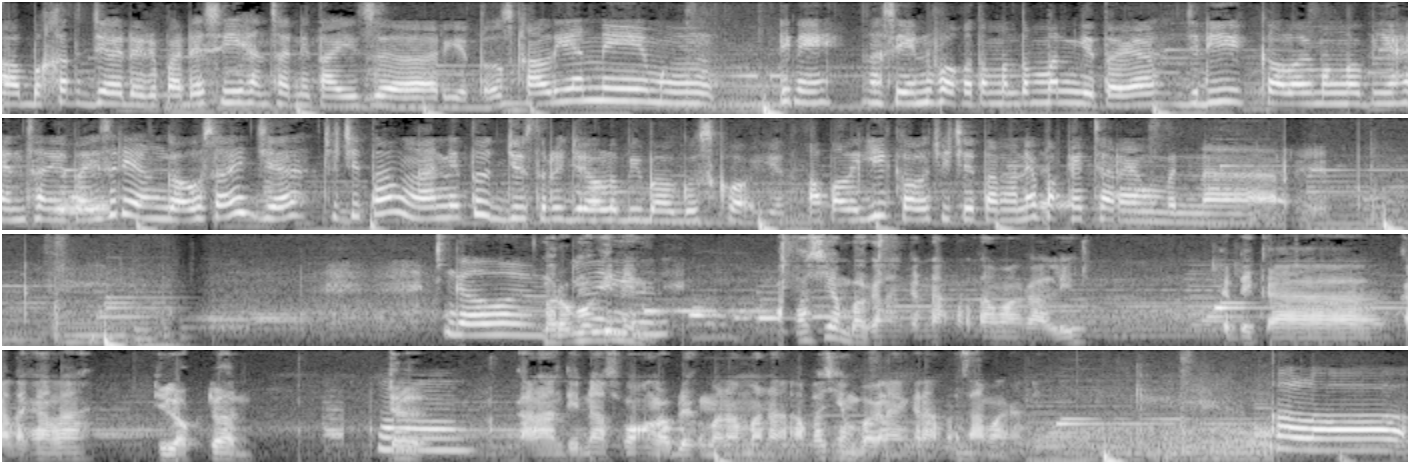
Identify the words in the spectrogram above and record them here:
eh, bekerja daripada si hand sanitizer gitu. Sekalian nih meng- ini ngasih info ke teman-teman gitu ya. Jadi kalau emang nggak punya hand sanitizer ya nggak usah aja. Cuci tangan itu justru jauh lebih bagus kok gitu. Apalagi kalau cuci tangannya pakai cara yang benar gitu. Nggak mau. Menurut mungkin ini apa sih yang bakalan kena pertama kali ketika katakanlah di lockdown? Del, Hmm. karantina semua nggak boleh ke mana-mana. Apa sih yang bakalan kena pertama kali? Kalau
